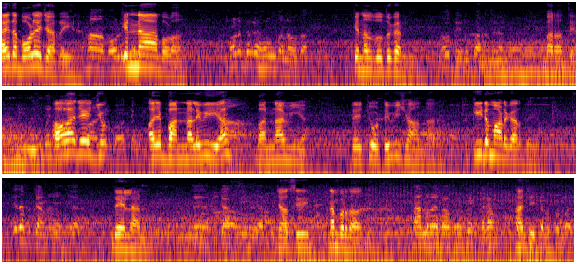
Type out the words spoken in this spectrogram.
ਅਜੇ ਤਾਂ ਬੋਲੇ ਚੱਲ ਰਹੀ ਹੈ ਹਾਂ ਬੋਲ ਕਿੰਨਾ ਬੋਲਾ? ਹੁਣ ਥੱਲੇ ਹੋਊਗਾ 9 10 ਕਿੰਨਾ ਦੁੱਧ ਕਰ ਜੀ ਉਹ ਦੇ ਦੂ 12 13 12 13 ਆ ਅਜੇ ਅਜੇ ਬੰਨ ਵਾਲੀ ਵੀ ਆ। ਬੰਨਾ ਵੀ ਆ। ਤੇ ਝੋਟੀ ਵੀ ਸ਼ਾਨਦਾਰ ਆ। ਕੀ ਡਿਮਾਂਡ ਕਰਦੇ? ਇਹਦਾ 95000 ਦੇ ਲੈਣ। ਤੇ 85000 85 ਨੰਬਰ ਦੱਸ ਦਿਓ। 97776 ਹਾਂਜੀ। 322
